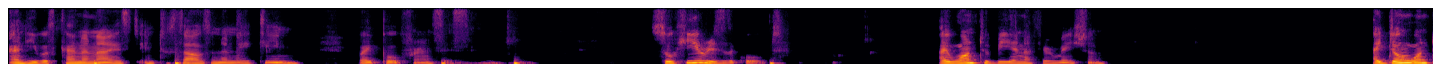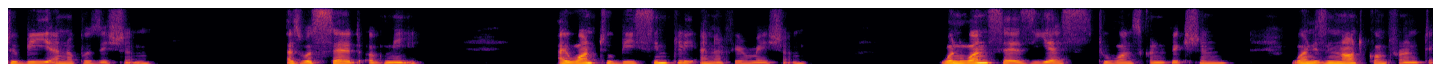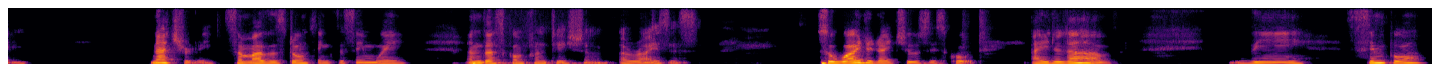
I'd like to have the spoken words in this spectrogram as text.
and he was canonized in 2018 by Pope Francis. So here is the quote I want to be an affirmation. I don't want to be an opposition, as was said of me. I want to be simply an affirmation. When one says yes to one's conviction, one is not confronting, Naturally, some others don't think the same way, and thus confrontation arises. So, why did I choose this quote? I love the simple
